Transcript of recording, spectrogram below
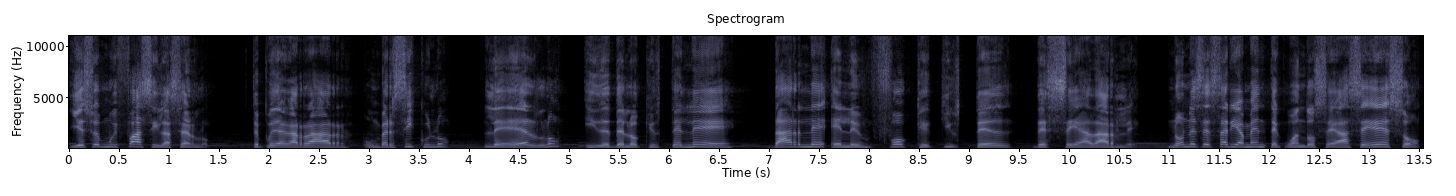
Y eso es muy fácil hacerlo. Te puede agarrar un versículo, leerlo y desde lo que usted lee, darle el enfoque que usted desea darle. No necesariamente cuando se hace eso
